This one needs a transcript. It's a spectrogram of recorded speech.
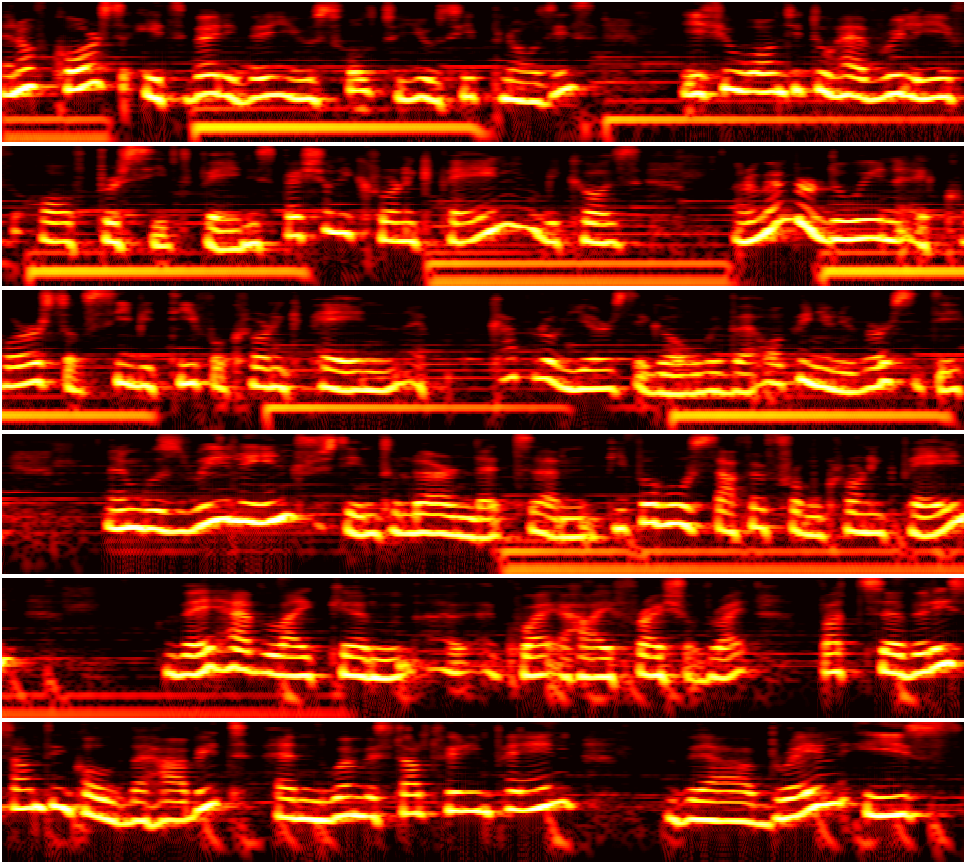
And of course, it's very, very useful to use hypnosis if you wanted to have relief of perceived pain, especially chronic pain, because I remember doing a course of CBT for chronic pain a couple of years ago with the Open University, and it was really interesting to learn that um, people who suffer from chronic pain they have like um, a, quite a high threshold, right? But uh, there is something called the habit, and when they start feeling pain, their brain is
